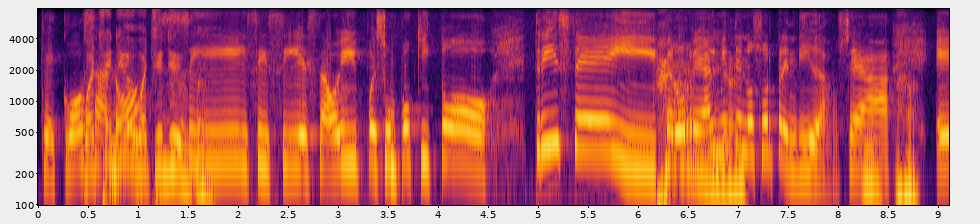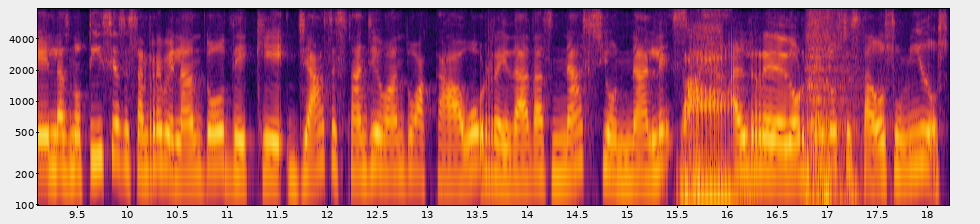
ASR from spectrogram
Qué cosa, What ¿no? do, what do. Sí, sí, sí, está hoy pues un poquito triste y pero realmente no sorprendida. O sea, eh, las noticias están revelando de que ya se están llevando a cabo redadas nacionales alrededor de los Estados Unidos.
